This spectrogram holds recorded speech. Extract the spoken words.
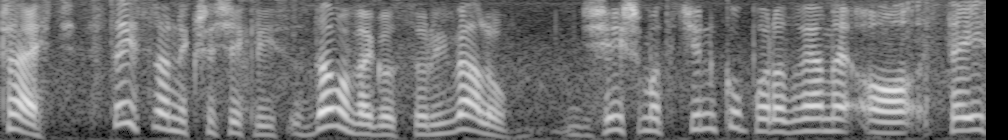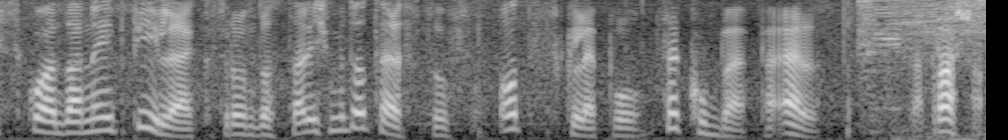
Cześć, z tej strony Krzysiek Lis z domowego survivalu. W dzisiejszym odcinku porozmawiamy o tej składanej pile, którą dostaliśmy do testów od sklepu cqb.pl. Zapraszam.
